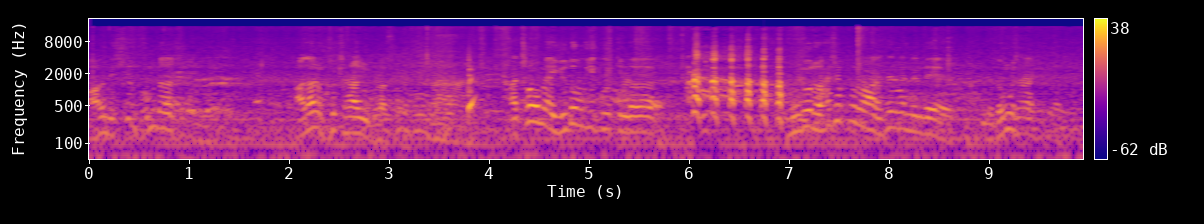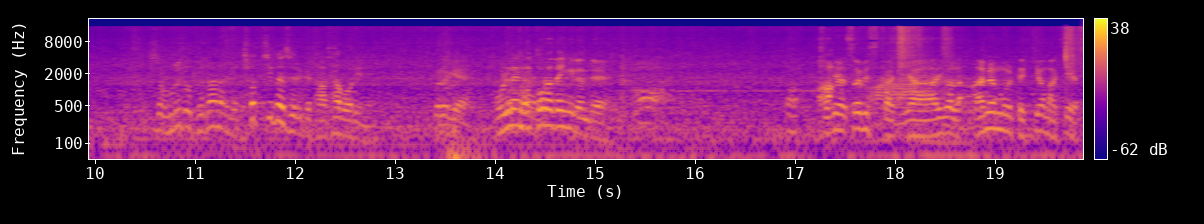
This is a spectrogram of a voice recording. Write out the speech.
아 근데 시즌 너무 잘하시던데 아 나는 그렇게 잘하는 줄 몰랐어 아 처음에 유도복 입고 있길래 운동을 하셨구나 생각했는데 근데 너무 잘하시더라고요 진짜 우리도 대단한 게첫 집에서 이렇게 다 사버리네. 그러게. 원래는 돌아다니는데. 저게 서비스까지. 야 이거 라, 라면 먹을 때 기가 막히겠다.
